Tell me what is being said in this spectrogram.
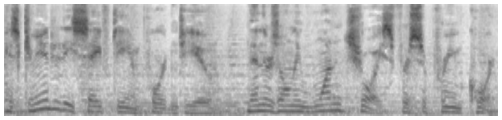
Is community safety important to you? Then there's only one choice for Supreme Court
